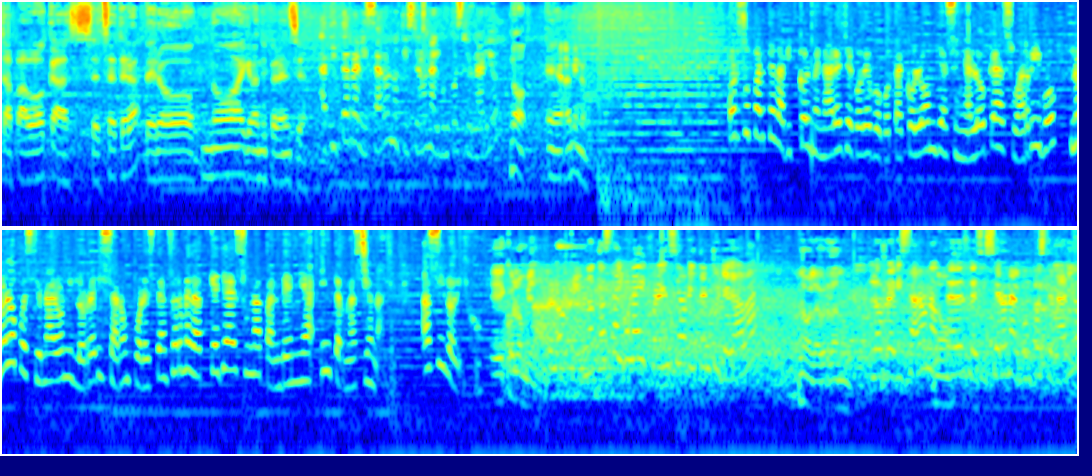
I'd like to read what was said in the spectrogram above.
tapabocas, etcétera, pero no hay gran diferencia. ¿A ti te revisaron o te hicieron algún cuestionario? No, eh, a mí no. Por su parte, David Colmenares llegó de Bogotá, Colombia. Señaló que a su arribo no lo cuestionaron ni lo revisaron por esta enfermedad que ya es una pandemia internacional. Así lo dijo. Eh, Colombia. ¿Notaste alguna diferencia ahorita en tu llegada? No, la verdad no. ¿Los revisaron a ustedes? ¿Les hicieron algún cuestionario?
